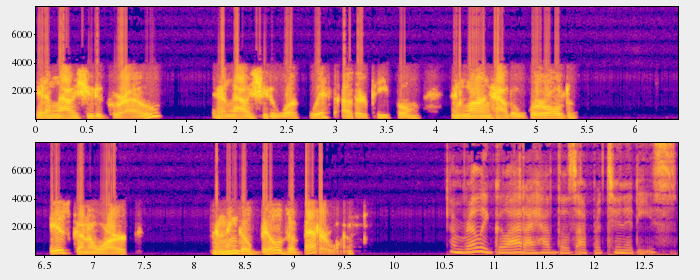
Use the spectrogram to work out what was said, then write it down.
It allows you to grow. It allows you to work with other people and learn how the world is going to work and then go build a better one. I'm really glad I have those opportunities.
